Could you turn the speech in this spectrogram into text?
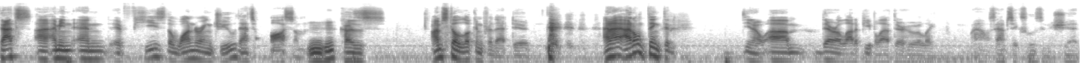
that's, uh, I mean, and if he's the wandering Jew, that's awesome because I'm still looking for that dude. and I, I don't think that, you know, um, there are a lot of people out there who are like, wow, Zapcic's losing his shit.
